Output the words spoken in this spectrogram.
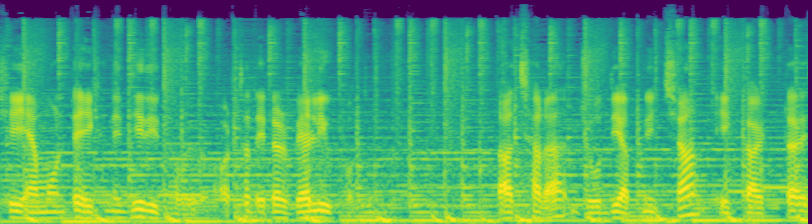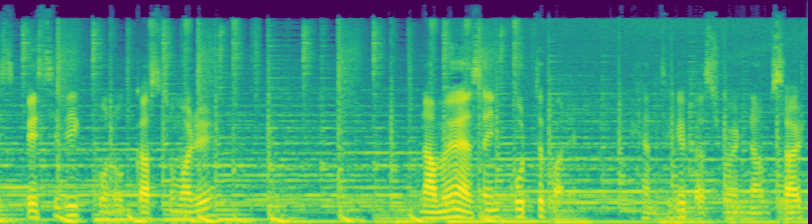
সেই অ্যামাউন্টটা এখানে দিয়ে দিতে হবে, অর্থাৎ এটার ভ্যালিউ কত। তাছাড়া যদি আপনি চান, এই কার্ডটা স্পেসিফিক কোনো কাস্টমারের নামেও অ্যাসাইন করতে পারেন। এখান থেকে কাস্টমারের নাম সার্চ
